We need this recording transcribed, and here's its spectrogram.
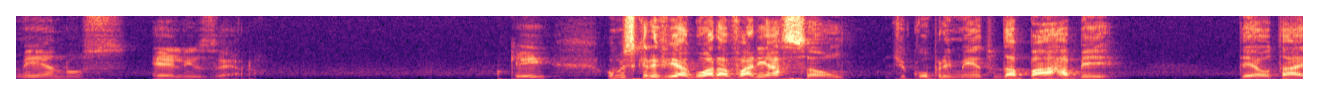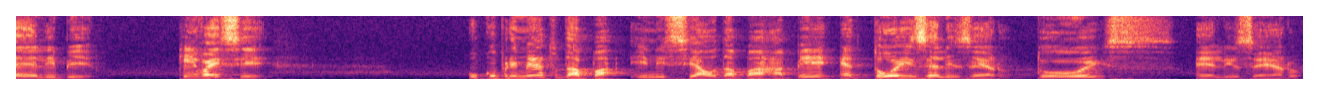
menos L0. Ok? Vamos escrever agora a variação de comprimento da barra B. Delta LB. Quem vai ser? O comprimento da inicial da barra B é 2L0. 2L0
